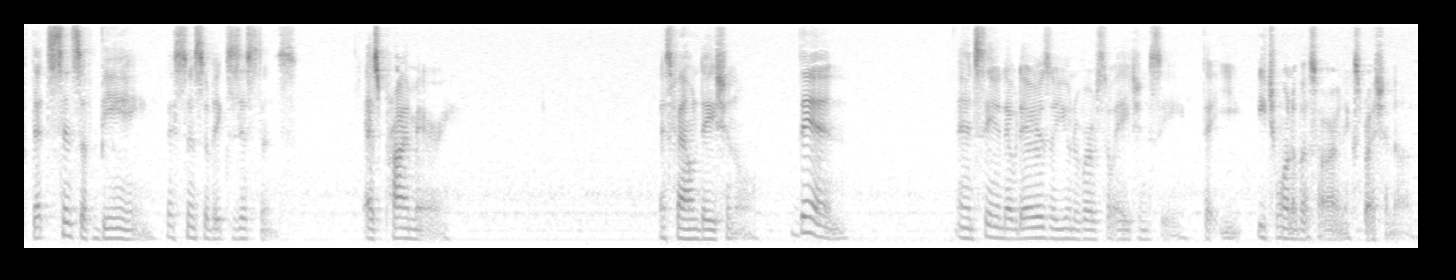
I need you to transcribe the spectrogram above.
but that sense of being, that sense of existence as primary as foundational, then, and seeing that there is a universal agency that each one of us are an expression of.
